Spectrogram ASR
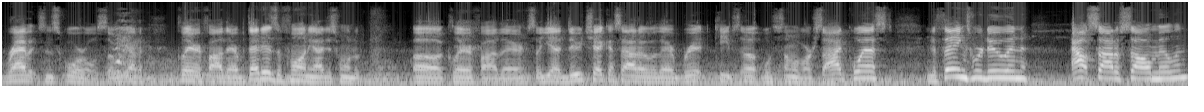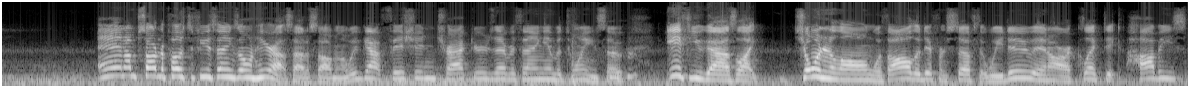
rabbits and squirrels. So we got to clarify there. But that is a funny. I just want to uh, clarify there. So yeah, do check us out over there. Britt keeps up with some of our side quests and the things we're doing outside of sawmilling. And I'm starting to post a few things on here outside of sawmilling. We've got fishing, tractors, everything in between. So mm-hmm. if you guys like joining along with all the different stuff that we do in our eclectic hobbies,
